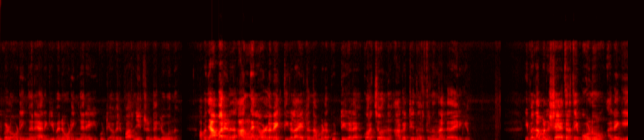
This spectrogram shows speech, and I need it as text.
ഇവളോട് ഇങ്ങനെ അല്ലെങ്കിൽ ഇവനോട് ഇങ്ങനെ ഈ കുട്ടി അവർ പറഞ്ഞിട്ടുണ്ടല്ലോ എന്ന്. അപ്പം ഞാൻ പറയണത് അങ്ങനെയുള്ള വ്യക്തികളായിട്ട് നമ്മുടെ കുട്ടികളെ കുറച്ചൊന്ന് അകറ്റി നിർത്തുന്നത് നല്ലതായിരിക്കും. ഇപ്പം നമ്മൾ ക്ഷേത്രത്തിൽ പോണു അല്ലെങ്കിൽ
